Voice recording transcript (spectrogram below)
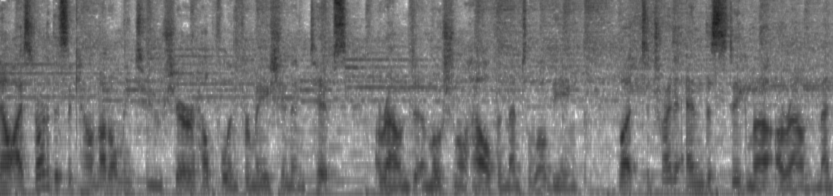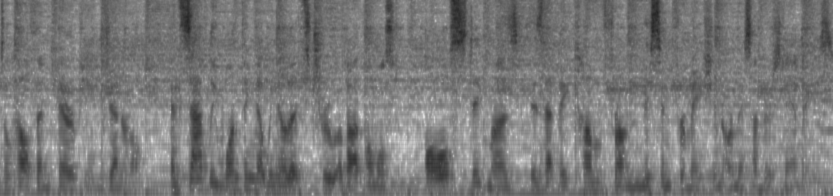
Now, I started this account not only to share helpful information and tips around emotional health and mental well being, but to try to end the stigma around mental health and therapy in general. And sadly, one thing that we know that's true about almost all stigmas is that they come from misinformation or misunderstandings.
